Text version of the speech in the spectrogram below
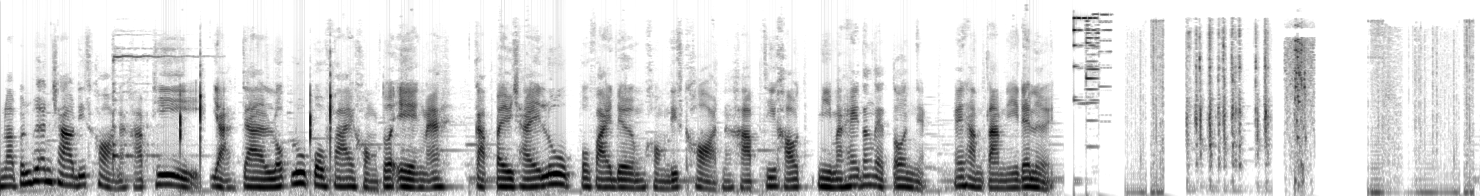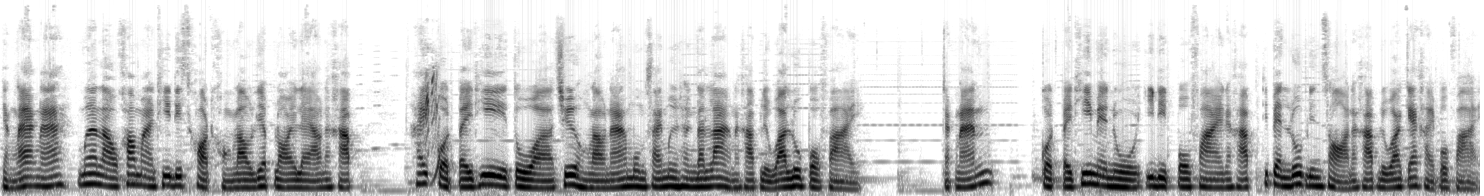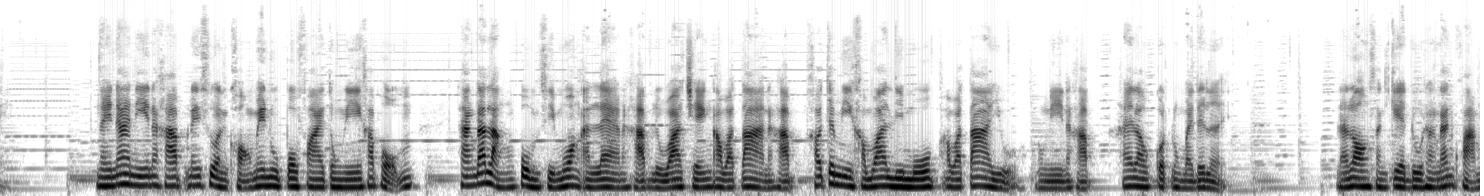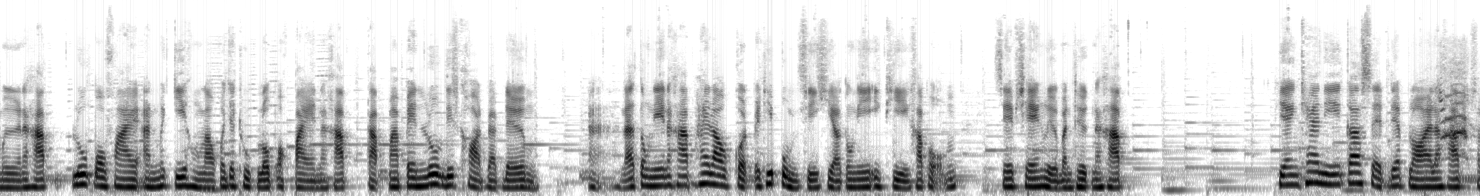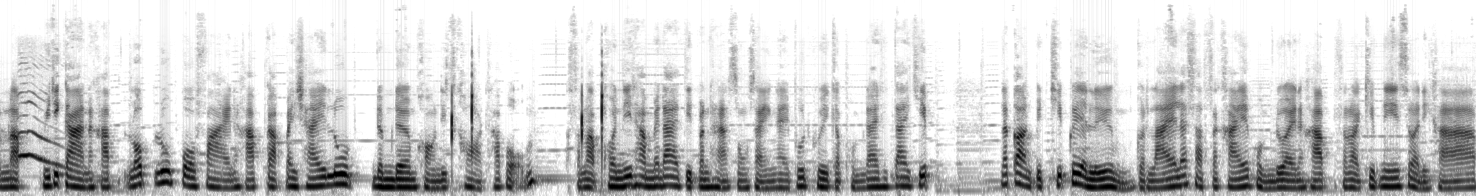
ำหรับเพื่อนๆชาว Discord นะครับ ที่อยากจะลบรูปโปรไฟล์ของตัวเองนะ กลับไปใช้รูปโปรไฟล์เดิมของ Discord นะครับ ที่เขามีมาให้ตั้งแต่ต้นเนี่ย ให้ทำตามนี้ได้เลย อย่างแรกนะ เมื่อเราเข้ามาที่ Discord ของเราเรียบร้อยแล้วนะครับ ให้กดไปที่ตัวชื่อของเรานะ มุมซ้ายมือทางด้านล่างนะครับ หรือว่ารูปโปรไฟล์ จากนั้นกดไปที่เมนู edit profile นะครับ ที่เป็นรูปดินสอนะครับ หรือว่าแก้ไขโปรไฟล์ ในหน้านี้นะครับ ในส่วนของเมนูโปรไฟล์ตรงนี้ครับผม ทางด้านหลังปุ่มสีม่วงอันแรกนะครับ หรือว่า change avatar นะครับ เขาจะมีคำว่า remove avatar อยู่ตรงนี้นะครับ ให้เรากดลงไปได้เลย และลองสังเกตดูทางด้านขวามือนะครับ รูปโปรไฟล์อันเมื่อกี้ของเราก็จะถูกลบออกไปนะครับ กลับมาเป็นรูป Discord แบบเดิมอ่าและตรงนี้นะครับให้เรากดไปที่ปุ่มสีเขียวตรงนี้อีกทีครับผม Save Change หรือบันทึกนะครับ พียงแค่นี้ก็เสร็จเรียบร้อยแล้วครับสำหรับวิธีการนะครับ ลบรูปโปรไฟล์นะครับ กลับไปใช้รูปเดิมๆของ Discord ครับผมสำหรับคนที่ทำไม่ได้ติดปัญหาสงสัยไงพูดคุยกับผมได้ที่ใต้คลิป และก่อนปิดคลิปก็อย่าลืมกดไลค์และ Subscribe ให้ผมด้วยนะครับสำหรับคลิปนี้สวัสดีครับ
